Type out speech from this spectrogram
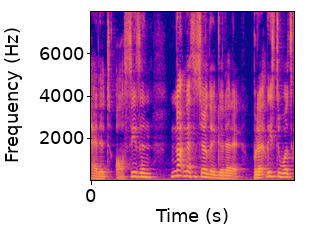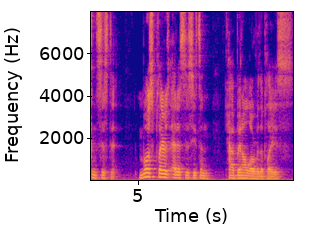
edit all season. Not necessarily a good edit, but at least it was consistent. Most players' edits this season have been all over the place.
